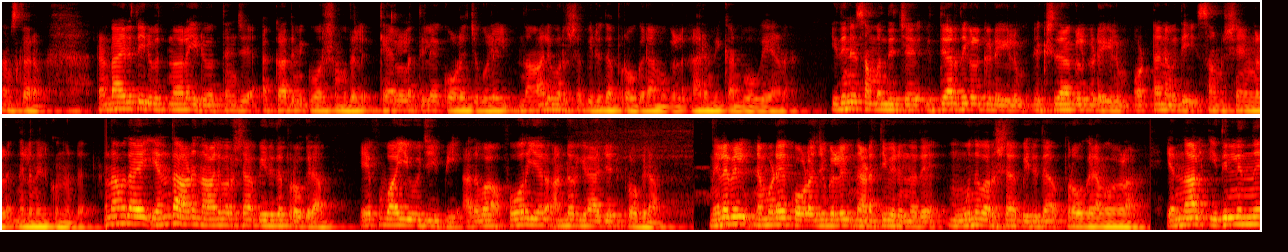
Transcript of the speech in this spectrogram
നമസ്കാരം. രണ്ടായിരത്തി ഇരുപത്തിനാല് ഇരുപത്തഞ്ച് അക്കാദമിക് വർഷം മുതൽ കേരളത്തിലെ കോളേജുകളിൽ നാല് വർഷ ബിരുദ പ്രോഗ്രാമുകൾ ആരംഭിക്കാൻ പോവുകയാണ്. ഇതിനെ സംബന്ധിച്ച് വിദ്യാർത്ഥികൾക്കിടയിലും രക്ഷിതാക്കൾക്കിടയിലും ഒട്ടനവധി സംശയങ്ങൾ നിലനിൽക്കുന്നുണ്ട്. ഒന്നാമതായി എന്താണ് നാല് വർഷ ബിരുദ program? F Y U G P അഥവാ ഫോർ ഇയർ അണ്ടർ ഗ്രാജുവേറ്റ് പ്രോഗ്രാം. നിലവിൽ നമ്മുടെ കോളേജുകളിൽ നടത്തിവരുന്നത് മൂന്ന് വർഷ ബിരുദ പ്രോഗ്രാമുകളാണ്. എന്നാൽ ഇതിൽ നിന്ന്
